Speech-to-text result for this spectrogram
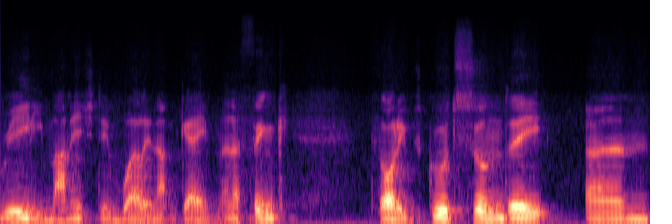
really managed him well in that game, and I think thought he was good Sunday, um,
